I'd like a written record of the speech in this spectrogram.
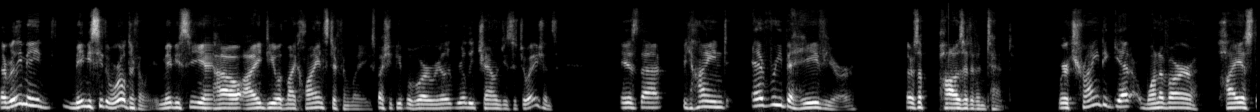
that really made made me see the world differently. It made me see how I deal with my clients differently, especially people who are really really challenging situations. Is that behind every behavior, there's a positive intent we're trying to get one of our highest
